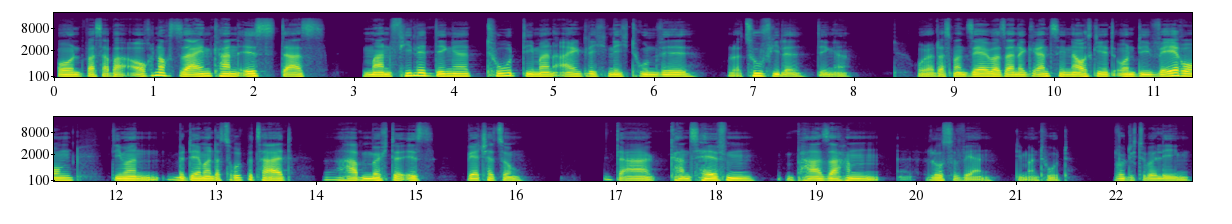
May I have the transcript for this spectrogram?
Und was aber auch noch sein kann, ist, dass man viele Dinge tut, die man eigentlich nicht tun will. Oder zu viele Dinge. Oder dass man sehr über seine Grenzen hinausgeht und die Währung, die man, mit der man das zurückbezahlt haben möchte, ist Wertschätzung. Da kann es helfen, ein paar Sachen loszuwerden, die man tut. Wirklich zu überlegen,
